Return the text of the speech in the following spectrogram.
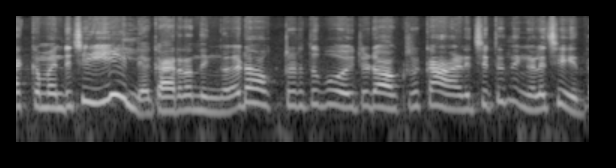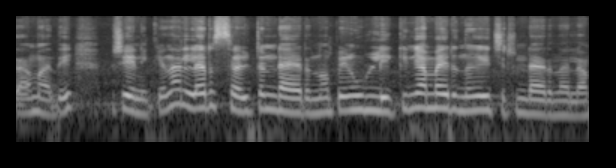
റെക്കമെൻഡ് ചെയ്യില്ല. കാരണം നിങ്ങൾ ഡോക്ടറെ അടുത്ത് പോയിട്ട് ഡോക്ടറെ കാണിച്ചിട്ട് നിങ്ങൾ ചെയ്താൽ മതി. പക്ഷേ എനിക്ക് നല്ല റിസൾട്ട് ഉണ്ടായിരുന്നു. പിന്നെ ഉള്ളിലേക്ക് ഞാൻ മരുന്ന് കഴിച്ചിട്ടുണ്ടായിരുന്നല്ലോ.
